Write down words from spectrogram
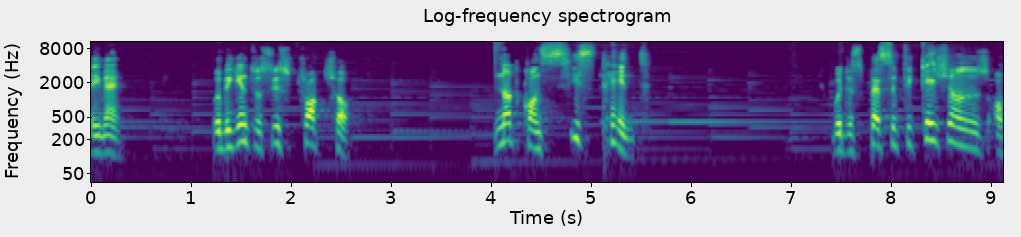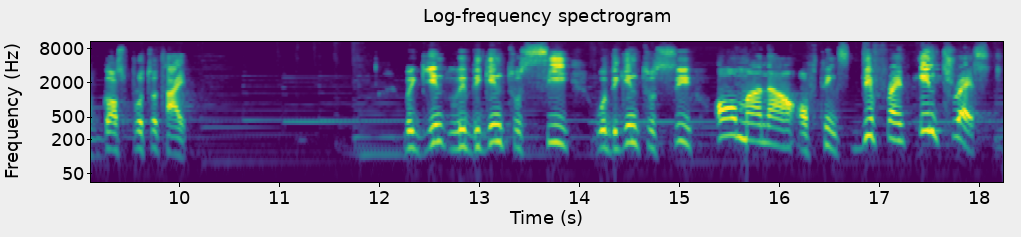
Amen. We begin to see structure not consistent with the specifications of God's prototype. Begin we begin to see we begin to see all manner of things different interest.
